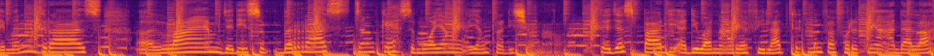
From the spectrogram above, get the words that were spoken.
lemongrass, uh, lime, jadi beras, cengkeh semua yang yang tradisional. Tejas Spa di Adiwana Area Villa, treatment favoritnya adalah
